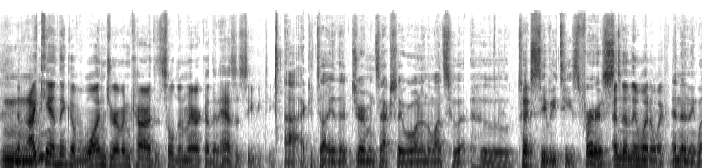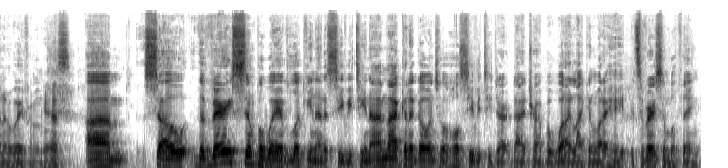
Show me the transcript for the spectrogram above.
And Mm-hmm. I can't think of one German car that's sold in America that has a CVT. uh, I can tell you that Germans actually were one of the ones who who took CVTs first, And then they went away. From and then they went away from them. Yes. Um, so the very simple way of looking at a CVT. Now I'm not going to go into a whole CVT di- diatribe of what I like and what I hate. It's a very simple thing.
